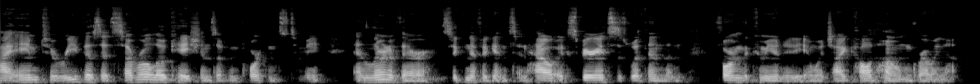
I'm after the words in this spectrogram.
I aim to revisit several locations of importance to me and learn of their significance and how experiences within them form the community in which I called home growing up.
